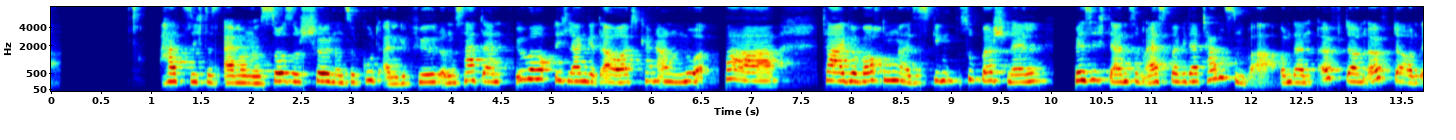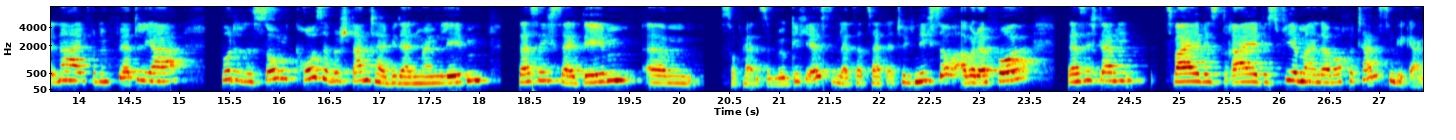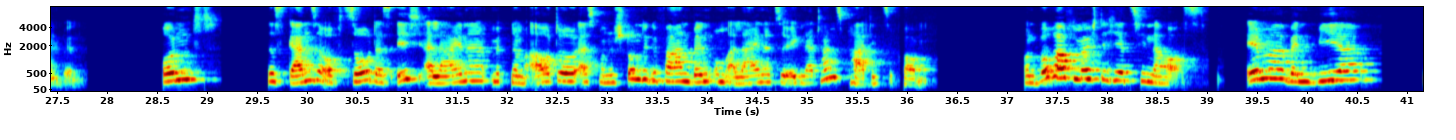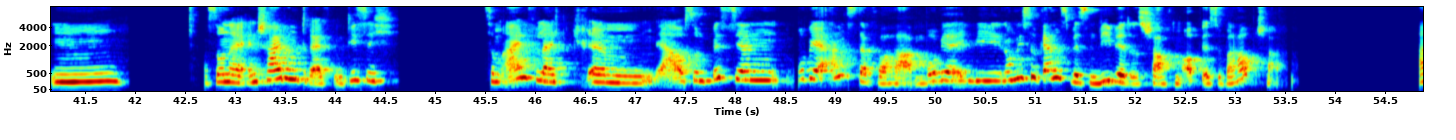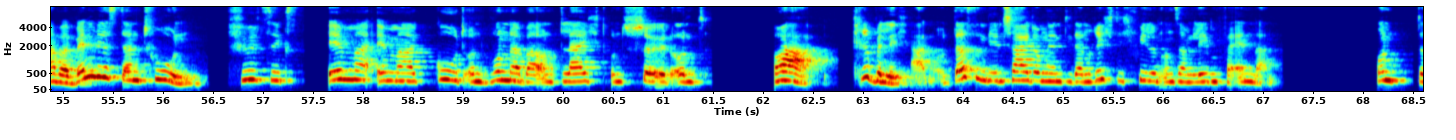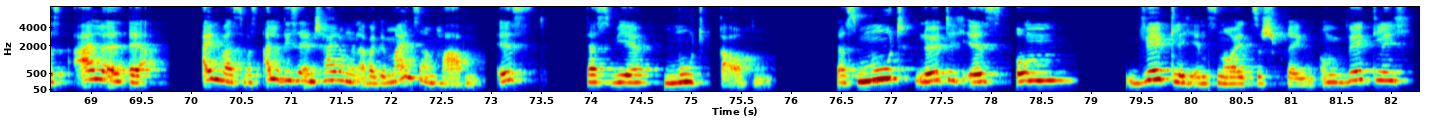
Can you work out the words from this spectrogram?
hat sich das einfach nur so, so schön und so gut angefühlt. Und es hat dann überhaupt nicht lang gedauert, keine Ahnung, nur ein paar Tage, Wochen. Also es ging super schnell, bis ich dann zum ersten Mal wieder tanzen war. Und dann öfter und öfter und innerhalb von einem Vierteljahr wurde das so ein großer Bestandteil wieder in meinem Leben, dass ich seitdem, ähm, sofern es möglich ist, in letzter Zeit natürlich nicht so, aber davor, dass ich dann zwei bis drei bis viermal in der Woche tanzen gegangen bin. Und das Ganze oft so, dass ich alleine mit einem Auto erstmal eine Stunde gefahren bin, um alleine zu irgendeiner Tanzparty zu kommen. Und worauf möchte ich jetzt hinaus? Immer wenn wir mh, mm, so eine Entscheidung treffen, die sich zum einen vielleicht ähm, ja auch so ein bisschen, wo wir Angst davor haben, wo wir irgendwie noch nicht so ganz wissen, wie wir das schaffen, ob wir es überhaupt schaffen. Aber wenn wir es dann tun, fühlt sich's immer, immer gut und wunderbar und leicht und schön und oh, kribbelig an. Und das sind die Entscheidungen, die dann richtig viel in unserem Leben verändern. Und das alle, äh, ein was, was alle diese Entscheidungen aber gemeinsam haben, ist, dass wir Mut brauchen. Dass Mut nötig ist, um wirklich ins Neue zu springen, um wirklich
